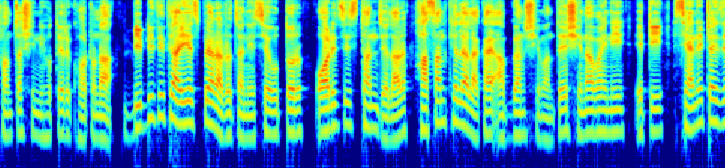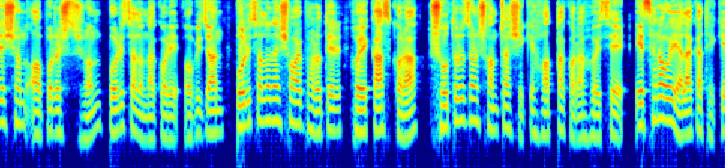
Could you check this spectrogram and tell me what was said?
সন্ত্রাসী নিহতের ঘটনা। বিবৃতিতে আইএসপিআর আরও জানিয়েছে, উত্তর ওয়ারিজিস্তান জেলার হাসানখেল এলাকায় আফগান সীমান্তে সেনাবাহিনী এটি স্যানিটাইজেশন অপারেশন পরিচালনা করে। অভিযান পরিচালনার সময় ভারতের হয়ে কাজ করা সতেরো জন সন্ত্রাসীকে হত্যা করা হয়েছে। এছাড়া ওই এলাকা থেকে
